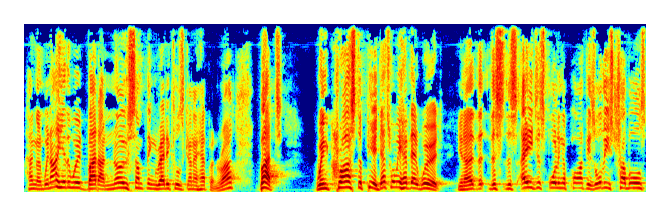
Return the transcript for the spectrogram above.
Hang on. When I hear the word but, I know something radical is going to happen, right? But when Christ appeared, that's why we have that word. You know, this, this age is falling apart. There's all these troubles.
